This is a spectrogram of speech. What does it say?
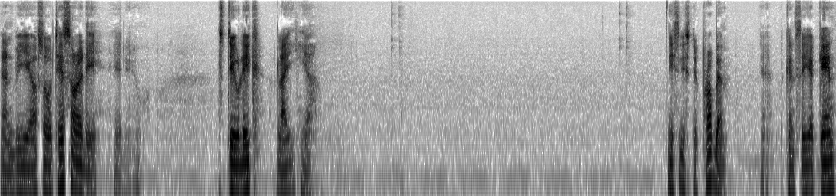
And we also test already. It still leak right here this is the problem. Yeah, you can see again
